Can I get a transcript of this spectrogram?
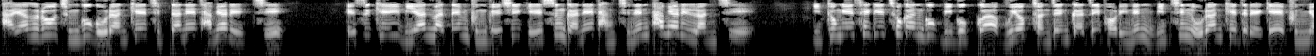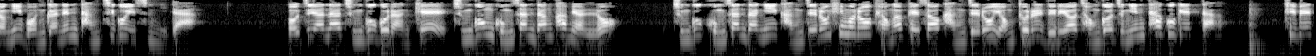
바야흐로 중국 오랑캐 집단의 자멸일지, SK 미얀마댐 붕괴식 일순간의 당치는 파멸일런지, 이통의 세계 초강국 미국과 무역 전쟁까지 벌이는 미친 오랑캐들에게 분명히 뭔가는 당치고 있습니다. 머지않아 중국 오랑캐, 중공 공산당 파멸로 중국 공산당이 강제로 힘으로 병합해서 강제로 영토를 늘려 점거 중인 타국의 땅, 티벳,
